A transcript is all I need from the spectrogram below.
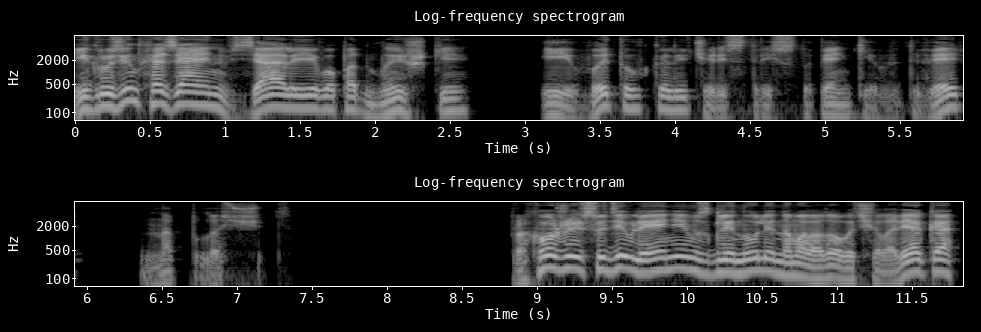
и грузин-хозяин взяли его под мышки и вытолкали через три ступеньки в дверь на площадь. Прохожие с удивлением взглянули на молодого человека,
